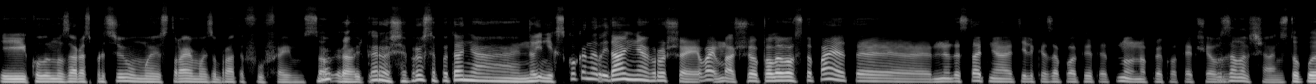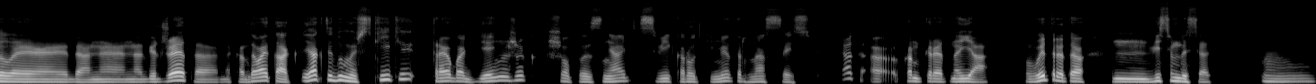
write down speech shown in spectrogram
І коли ми зараз працюємо, ми стараємося забрати full frame. Ну, так, коротше, просто питання ну, Денег, скільки надо? питання грошей. Тому що коли ви вступаєте, недостатньо тільки заплатити. Ну, наприклад, якщо ви за навчання. вступили да, не на бюджет, а на кон- Давай так. Як ти думаєш, скільки треба денежок, щоб зняти свій короткий метр на сесію? як конкретно я витратив м, 80. М,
